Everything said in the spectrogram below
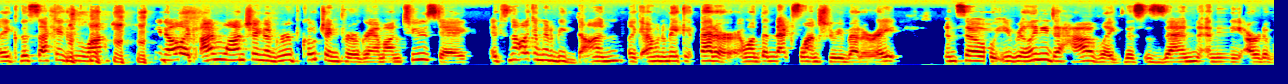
Like the second you launch, you know, like I'm launching a group coaching program on Tuesday. It's not like I'm going to be done. Like I want to make it better. I want the next launch to be better, right? And so you really need to have like this zen and the art of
